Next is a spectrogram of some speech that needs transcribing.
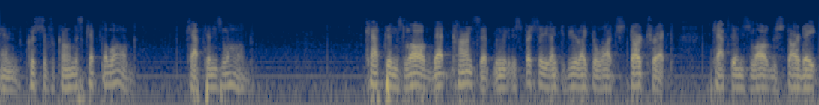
And Christopher Columbus kept the log, captain's log. Captain's log, that concept, especially like if you like to watch Star Trek, captain's log, star date,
